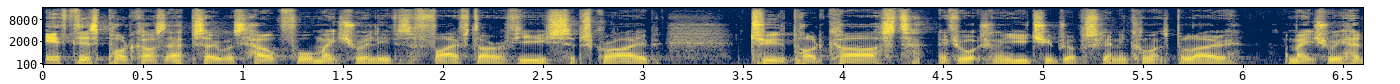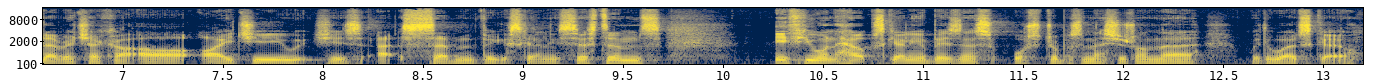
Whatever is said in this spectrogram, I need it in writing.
If this podcast episode was helpful, make sure you leave us a five star review, subscribe to the podcast. If you're watching on YouTube, drop us any comments below, and make sure you head over and check out our IG, which is at Seven Figure Scaling Systems. If you want help scaling your business, also drop us a message on there with the word scale.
